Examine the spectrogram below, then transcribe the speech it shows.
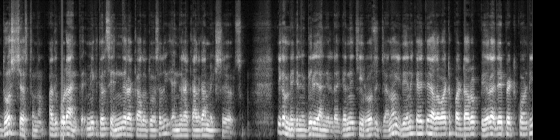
దోశ చేస్తున్నాం. అది కూడా అంతే. మీకు తెలిసి ఎన్ని రకాల దోశలు ఎన్ని రకాలుగా మిక్స్ చేయవచ్చు ఇక మిగిలిన బిర్యానీల దగ్గర నుంచి ఈరోజు జనం దేనికైతే అలవాటు పడ్డారో పేరు అదే పెట్టుకోండి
